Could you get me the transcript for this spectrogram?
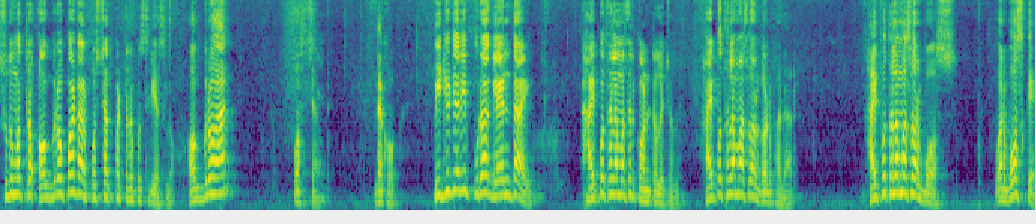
শুধুমাত্র অগ্র পার্ট আর পশ্চাৎ পার্টটার উপর সিরিয়াস নাও অগ্র আর পশ্চাৎ। দেখো পিটুইটারি পুরা গ্ল্যান্ডটাই হাইপোথ্যালামাসের কন্ট্রোলে চলে। হাইপোথ্যালামাস ওর গডফাদার হাইপোথ্যালামাস ওর বস ওর বসকে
